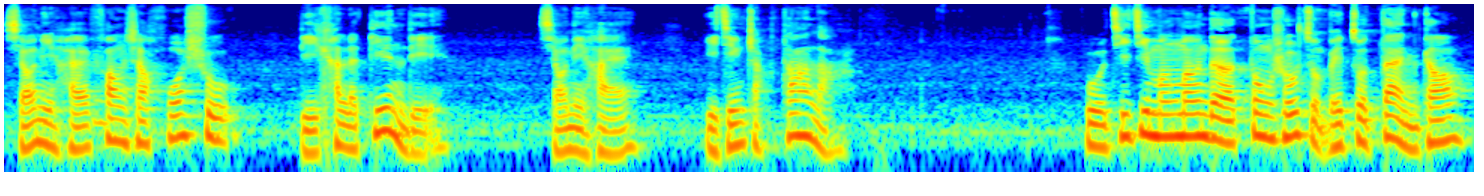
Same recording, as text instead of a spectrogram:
小女孩放下火树，离开了店里。小女孩已经长大了。我急急忙忙的动手准备做蛋糕，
